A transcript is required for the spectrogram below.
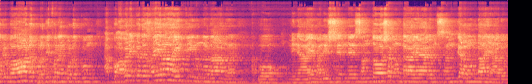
ഒരുപാട് പ്രതിഫലം കൊടുക്കും. അപ്പൊ അവനക്കത് ഹൈറായി തീരുന്നതാണ് അപ്പോ മിനായ മനുഷ്യന് സന്തോഷമുണ്ടായാലും സങ്കടമുണ്ടായാലും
